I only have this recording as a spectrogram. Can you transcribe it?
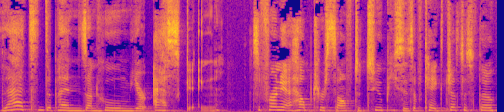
That depends on whom you're asking. Sophronia helped herself to two pieces of cake just as though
